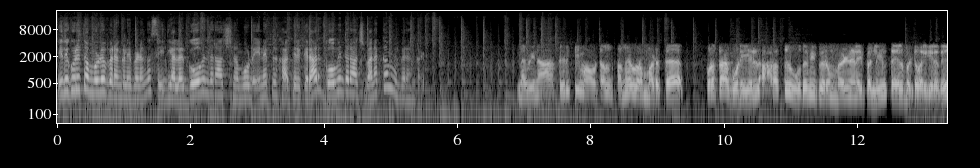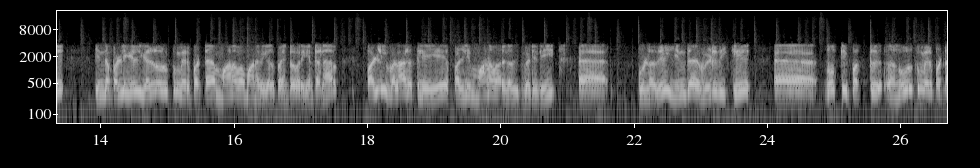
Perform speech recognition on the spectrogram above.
இது குறித்த முழு விவரங்களை வழங்க செய்தியாளர் கோவிந்தராஜ் நம்மோடு இணைப்பில் காத்திருக்கிறார். கோவிந்தராஜ் வணக்கம். விவரங்கள். நவீனா திருச்சி மாவட்டம் சமயபுரம் அடுத்த புறத்தாக்குடியில் அரசு உதவி பெறும் மேல்நிலைப் பள்ளி செயல்பட்டு வருகிறது. இந்த பள்ளியில் எழுநூறுக்கும் மேற்பட்ட மாணவ மாணவிகள் பயின்று வருகின்றனர். பள்ளி வளாகத்திலேயே பள்ளி மாணவர்கள் விடுதி அஹ், உள்ளது. இந்த விடுதிக்கு அஹ், நூத்தி பத்து நூறுக்கும் மேற்பட்ட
